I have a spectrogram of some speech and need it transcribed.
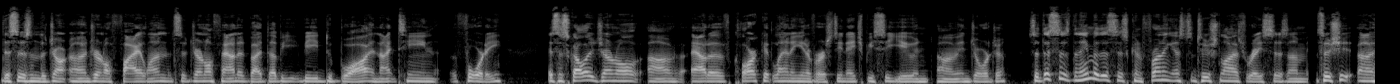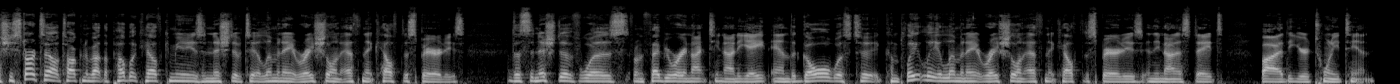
This is in the uh, journal Phylon. It's a journal founded by W. B. Du Bois in 1940. It's a scholarly journal uh, out of Clark Atlanta University and HBCU in um, in Georgia. So this is the name of this is confronting institutionalized racism. So she uh, she starts out talking about the public health community's initiative to eliminate racial and ethnic health disparities. This initiative was from February 1998, and the goal was to completely eliminate racial and ethnic health disparities in the United States by the year 2010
